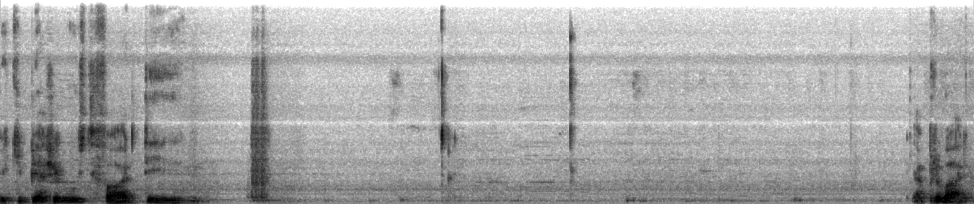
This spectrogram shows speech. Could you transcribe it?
per chi piace gusti forti. A provare.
